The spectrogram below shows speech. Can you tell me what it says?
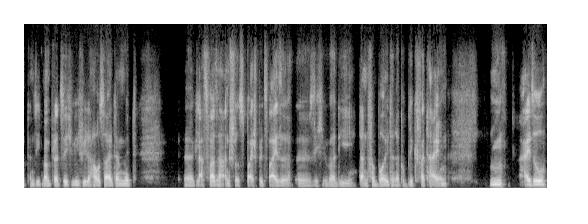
Und dann sieht man plötzlich, wie viele Haushalte mit äh, Glasfaseranschluss beispielsweise äh, sich über die dann verbeulte Republik verteilen. Hm, also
